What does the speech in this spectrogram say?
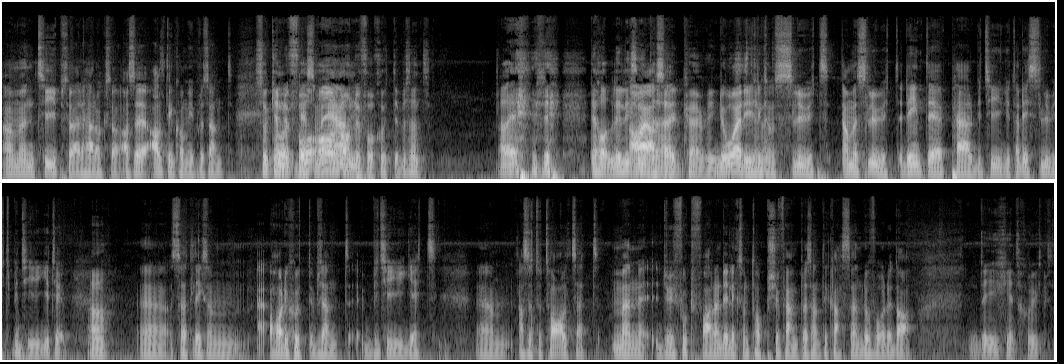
Ja men typ så är det här också. Alltså allting kommer i procent. Så kan Och du få A är- om du får 70% ja, det, det, håller liksom Ja, inte det här alltså, curving Då är det ju liksom slut. Ja men slut. Det är inte per betyg utan det är slutbetyget typ. Ja, så att liksom, eh, har du 70% betyget, ehm, alltså totalt sett, men du är fortfarande liksom topp 25% i klassen, då får du ett A. det är helt sjukt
